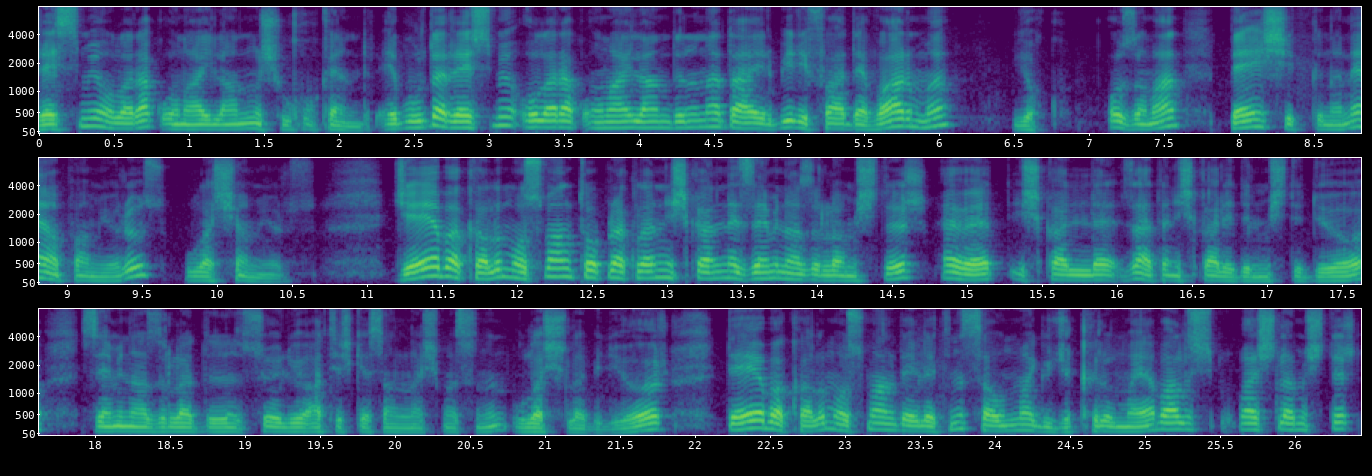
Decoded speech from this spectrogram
resmi olarak onaylanmış hukukendir. E burada resmi olarak onaylandığına dair bir ifade var mı? Yok. O zaman B şıkkına ne yapamıyoruz? Ulaşamıyoruz. C'ye bakalım. Osmanlı topraklarının işgaline zemin hazırlamıştır. Evet, işgalle zaten işgal edilmişti diyor. Zemin hazırladığı söylüyor Ateşkes Anlaşması'nın ulaşılabiliyor. D'ye bakalım. Osmanlı Devleti'nin savunma gücü kırılmaya başlamıştır.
